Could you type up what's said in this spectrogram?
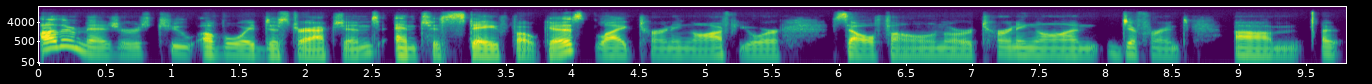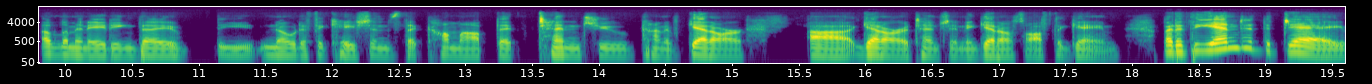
other measures to avoid distractions and to stay focused, like turning off your cell phone or turning on different, um, eliminating the the notifications that come up that tend to kind of get our uh, get our attention and get us off the game. But at the end of the day,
